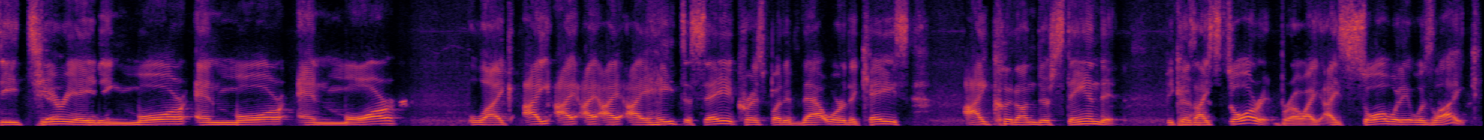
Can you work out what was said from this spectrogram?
deteriorating more and more and more. Like I, I, I, I hate to say it, Chris, but if that were the case, I could understand it because I saw it, bro. I, I saw what it was like.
